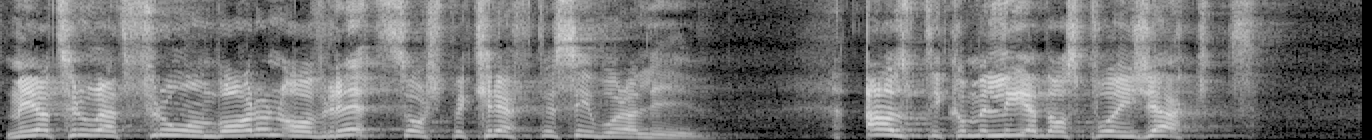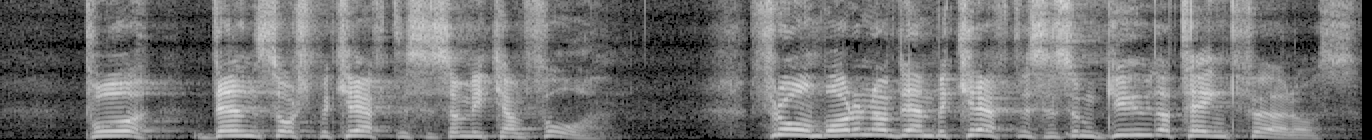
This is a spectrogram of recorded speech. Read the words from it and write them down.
Men jag tror att frånvaron av rätt sorts bekräftelse i våra liv alltid kommer leda oss på en jakt på den sorts bekräftelse som vi kan få. Frånvaron av den bekräftelse som Gud har tänkt för oss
